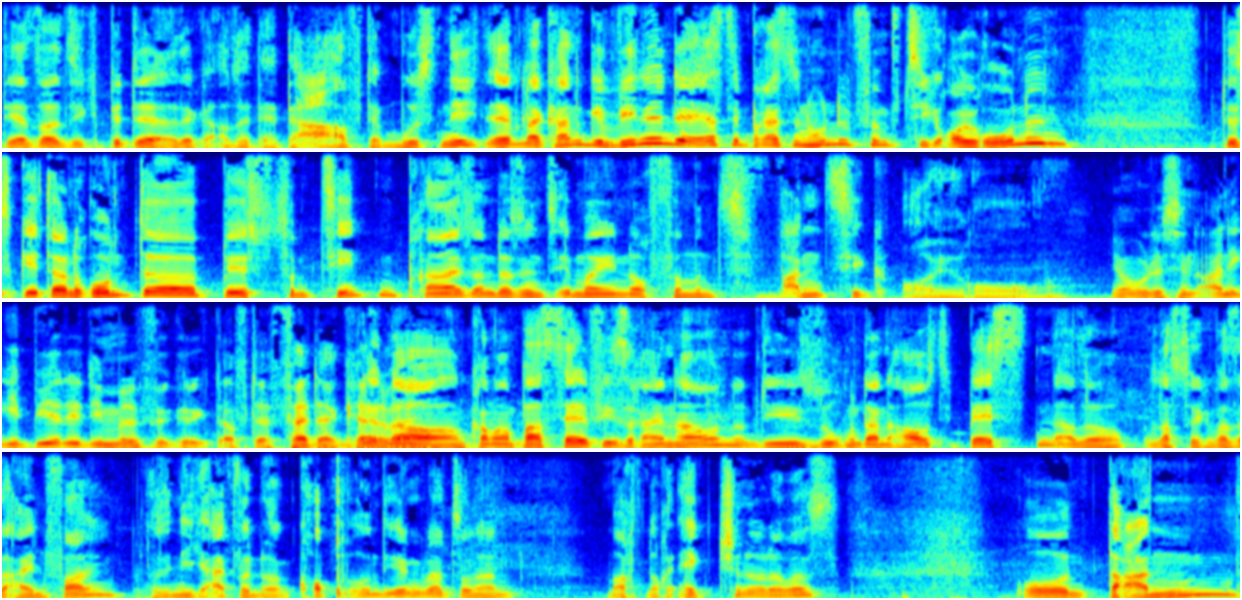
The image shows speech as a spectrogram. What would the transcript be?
der soll sich bitte, also der darf, der muss nicht. Äh, Man kann gewinnen, der erste Preis sind 150 Euronen. Das geht dann runter bis zum zehnten Preis und da sind es immerhin noch 25 Euro. Jo, das sind einige Biere, die man dafür kriegt auf der Fetterkerbe. Genau, und kann man ein paar Selfies reinhauen und die suchen dann aus, die besten. Also lasst euch was einfallen. Also nicht einfach nur ein Kopf und irgendwas, sondern macht noch Action oder was. Und dann.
